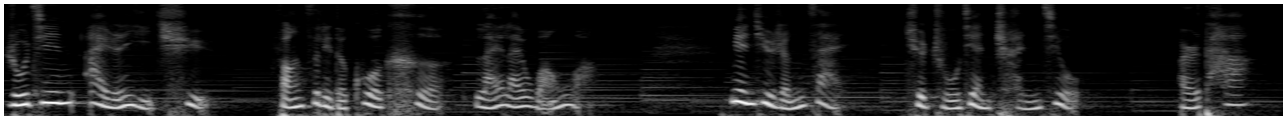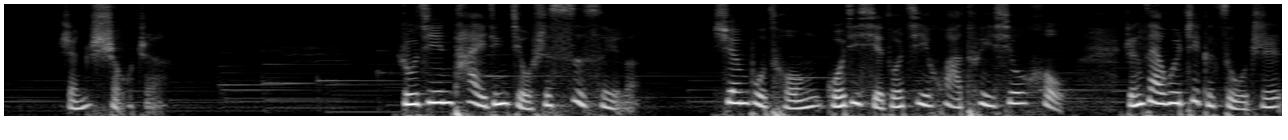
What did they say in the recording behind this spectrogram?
如今爱人已去，房子里的过客来来往往，面具仍在，却逐渐陈旧，而他仍守着。如今他已经九十四岁了。宣布从国际写作计划退休后，仍在为这个组织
